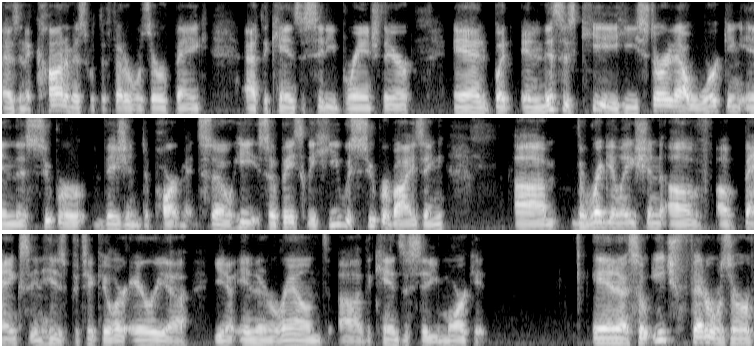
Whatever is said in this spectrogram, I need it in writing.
as an economist with the Federal Reserve Bank at the Kansas City branch there and but and this is key he started out working in the supervision department. So he so basically he was supervising um, the regulation of of banks in his particular area you know in and around uh, the kansas city market. And uh, so each federal reserve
